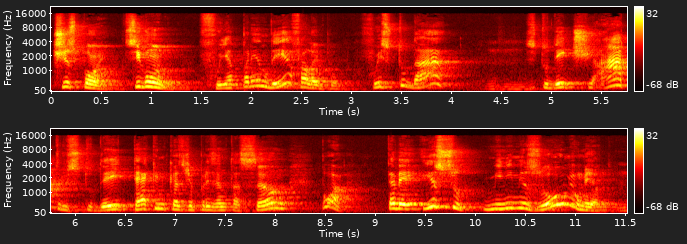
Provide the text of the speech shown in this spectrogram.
Te expõe. Segundo, fui aprender a falar em público, fui estudar. Uhum. Estudei teatro, estudei técnicas de apresentação. Pô, também isso minimizou o meu medo. Uhum.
